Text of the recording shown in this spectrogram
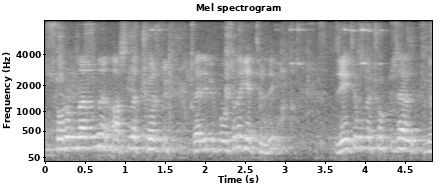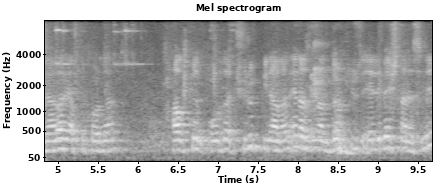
sorunlarını aslında çözdük. Belli bir pozisyona getirdik. Zeytinburnu'da çok güzel binalar yaptık orada. Halkın orada çürük binaların en azından 455 tanesini e,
